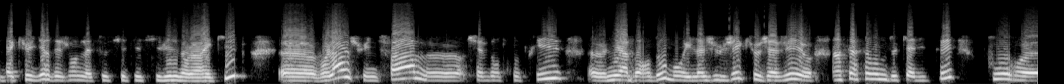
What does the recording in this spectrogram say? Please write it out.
d'accueillir des gens de la société civile dans leur équipe. Euh, voilà, je suis une femme, euh, chef d'entreprise, née à Bordeaux. Bon, il a jugé que j'avais un certain nombre de qualités pour euh,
